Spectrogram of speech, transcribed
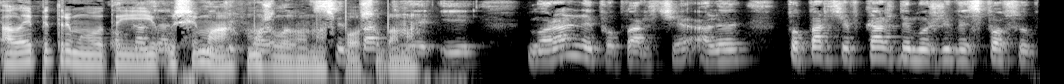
але й підтримувати її усіма можливими способами. Sympatię I moralne poparcie, w każdy możliwy sposób.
